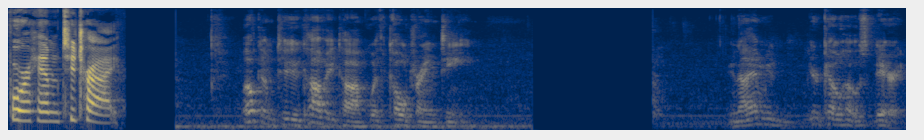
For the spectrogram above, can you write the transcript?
for him to try. Welcome to Coffee Talk with Coltrane Team. And I am your, your co-host Derek.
